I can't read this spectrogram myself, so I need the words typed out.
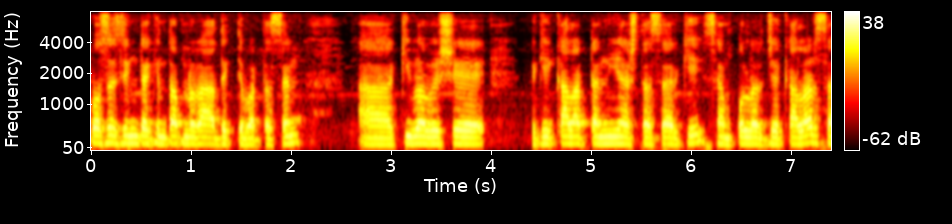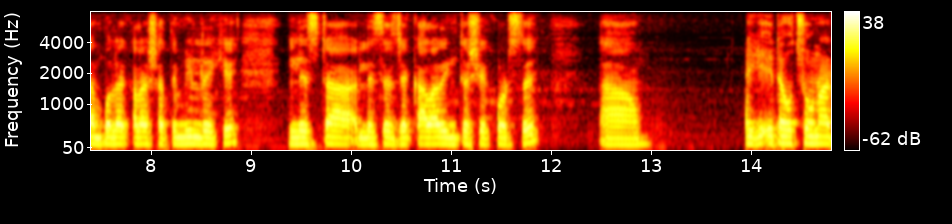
প্রসেসিংটা কিন্তু আপনারা দেখতে পারতেছেন। কীভাবে সে কি কালারটা নিয়ে আসতেছে আর কি স্যাম্পলের যে কালার স্যাম্পলের কালার সাথে মিল রেখে লেসটা লেসের যে কালারিংটা সে করছে। এটা হচ্ছে ওনার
